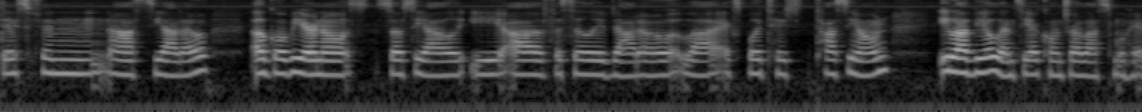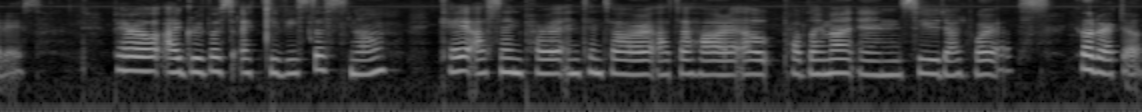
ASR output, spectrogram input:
desfinanciado el gobierno social y ha facilitado la explotación y la violencia contra las mujeres. Pero hay grupos activistas, ¿no? Que hacen para intentar atajar el problema en Ciudad Juárez. Correcto.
